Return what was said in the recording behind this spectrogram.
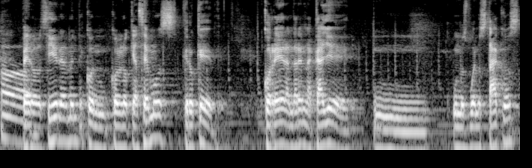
Ay. Pero sí, realmente con, con lo que hacemos, creo que correr, andar en la calle, mm, unos buenos tacos,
